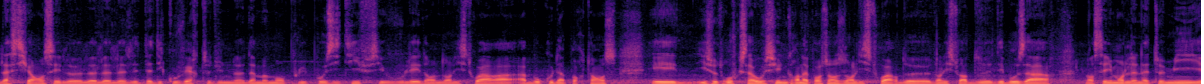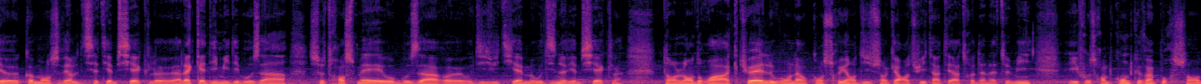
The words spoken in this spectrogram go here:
la science et la, découverte d'un moment plus positif, si vous voulez, dans, l'histoire, a, beaucoup d'importance. Et il se trouve que ça a aussi une grande importance dans l'histoire des beaux-arts. L'enseignement de l'anatomie commence vers le XVIIe siècle à l'Académie des beaux-arts se transmet aux Beaux-Arts euh, au 18e, au 19e siècle dans l'endroit actuel où on a construit en 1848 un théâtre d'anatomie. Et il faut se rendre compte que 20%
